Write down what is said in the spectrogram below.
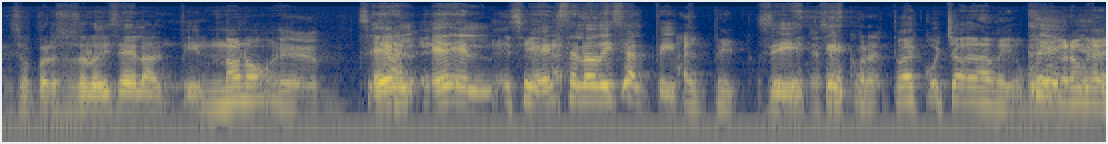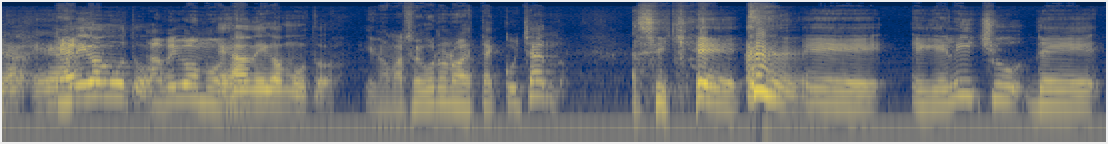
Eso, por eso se lo dice él al PIB. No, no. eh, Él, él, eh, sí, él se lo dice al PIB. al PIB. Sí. Eso es correcto. Tú has escuchado del amigo. porque yo creo que es, amigo mutuo. Amigo mutuo. Es amigo mutuo. y lo más seguro nos está escuchando. Así que eh, en el hecho de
